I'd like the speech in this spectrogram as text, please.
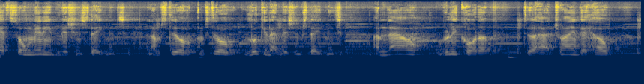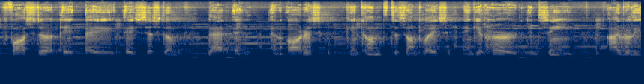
had so many mission statements, and I'm still I'm still looking at mission statements. I'm now really caught up to trying to help foster a, a, a system that an, an artist can come to some place and get heard and seen. I really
